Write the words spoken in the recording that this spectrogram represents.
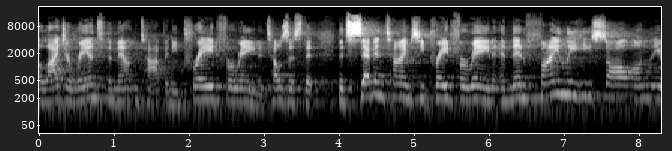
Elijah ran to the mountaintop and he prayed for rain. It tells us that, that seven times he prayed for rain, and then finally he saw on the,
